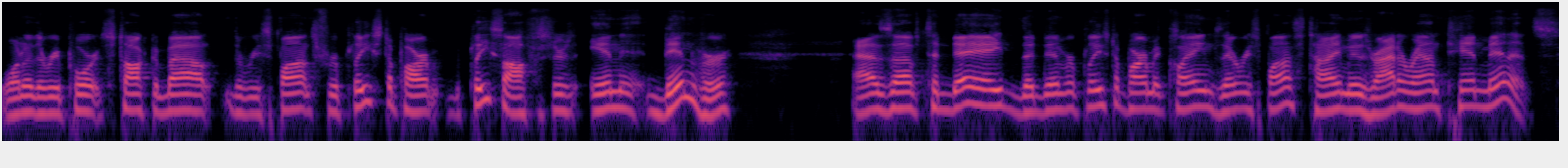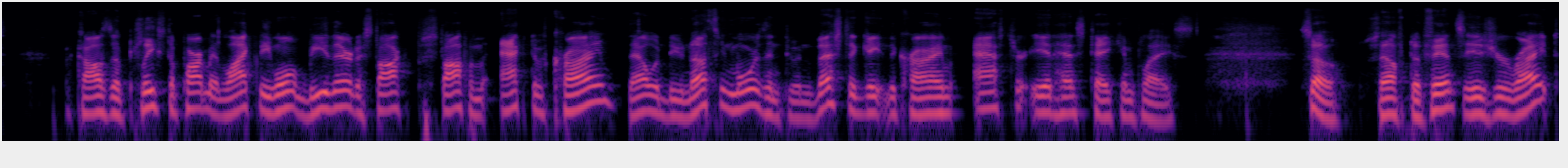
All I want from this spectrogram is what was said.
one of the reports talked about the response for police department, police officers in Denver as of today, the Denver Police Department claims their response time is right around 10 minutes because the police department likely won't be there to stop, stop an act of crime. That would do nothing more than to investigate the crime after it has taken place. So, self defense is your right,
